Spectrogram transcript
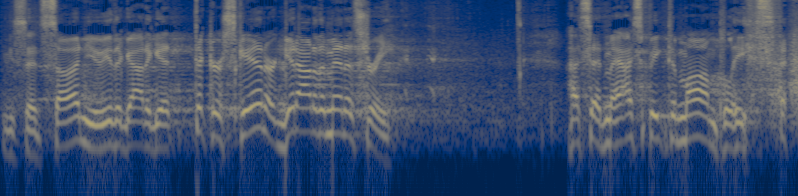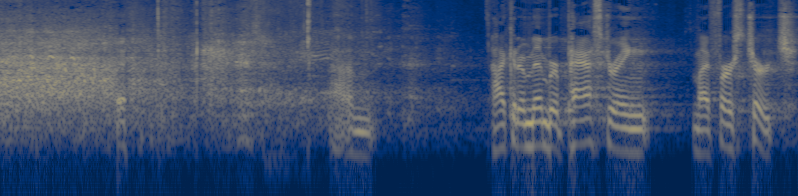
He said, Son, you either got to get thicker skin or get out of the ministry. I said, May I speak to mom, please? um, I can remember pastoring my first church.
